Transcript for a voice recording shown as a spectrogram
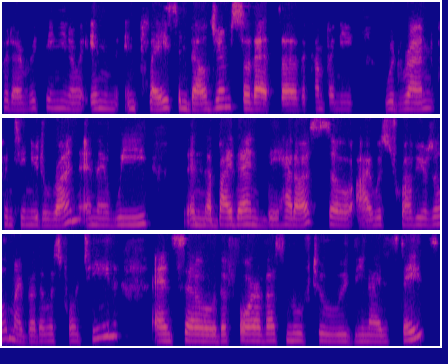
put everything you know in in place in belgium so that the company would run continue to run. And then we and by then they had us so i was 12 years old my brother was 14 and so the four of us moved to the united states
